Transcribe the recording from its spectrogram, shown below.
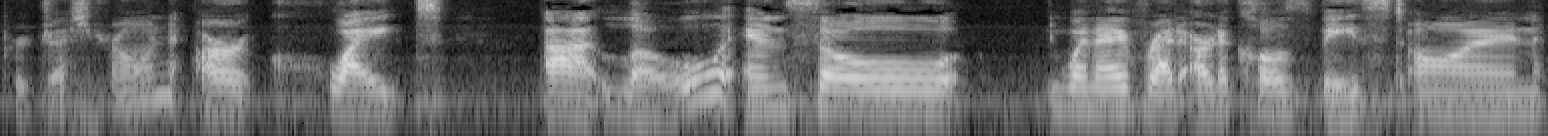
progesterone are quite uh, low, and so when I've read articles based on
